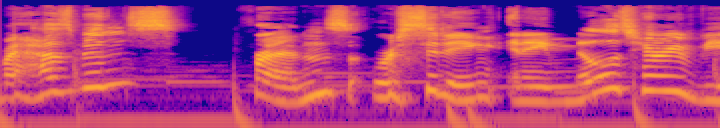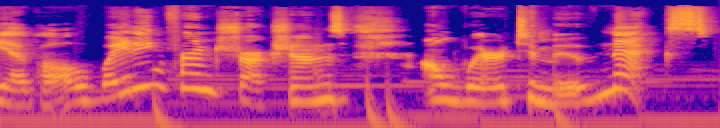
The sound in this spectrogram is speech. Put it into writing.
my husband's friends were sitting in a military vehicle waiting for instructions on where to move next.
